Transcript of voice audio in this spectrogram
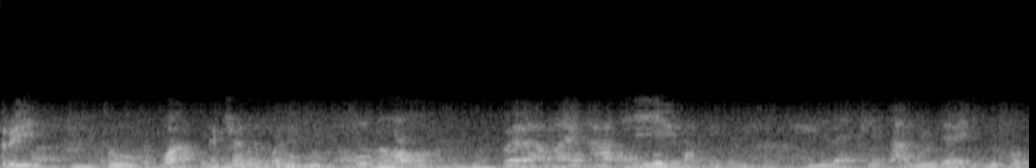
Three, two, one, action. Oh no, where are my car keys? In that case, are you there in the boat?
